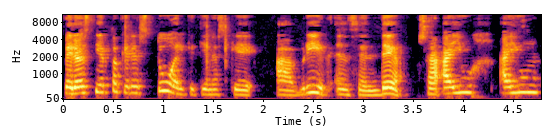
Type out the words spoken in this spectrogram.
Pero es cierto que eres tú el que tienes que abrir, encender. O sea, hay un, hay un,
